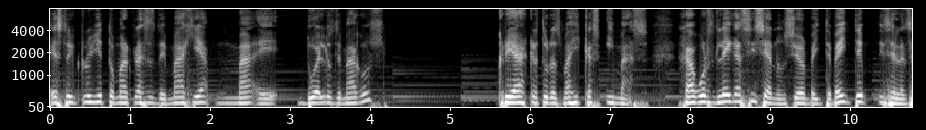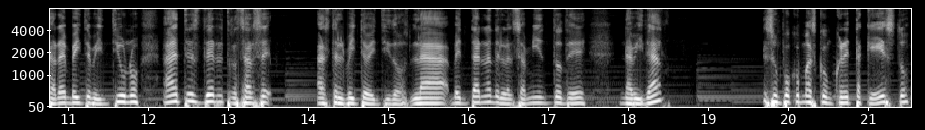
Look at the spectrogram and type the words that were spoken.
Esto incluye tomar clases de magia, eh, duelos de magos, crear criaturas mágicas y más. Hogwarts Legacy se anunció en 2020 y se lanzará en 2021 antes de retrasarse hasta el 2022. La ventana de lanzamiento de Navidad es un poco más concreta que esto,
